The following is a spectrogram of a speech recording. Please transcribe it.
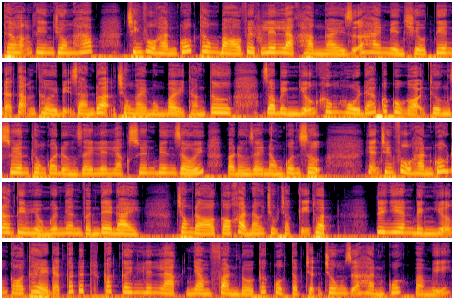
Theo hãng tin Yonhap, chính phủ Hàn Quốc thông báo việc liên lạc hàng ngày giữa hai miền Triều Tiên đã tạm thời bị gián đoạn trong ngày 7 tháng 4 do Bình Nhưỡng không hồi đáp các cuộc gọi thường xuyên thông qua đường dây liên lạc xuyên biên giới và đường dây nóng quân sự. Hiện chính phủ Hàn Quốc đang tìm hiểu nguyên nhân vấn đề này, trong đó có khả năng trục trặc kỹ thuật. Tuy nhiên, Bình Nhưỡng có thể đã cắt đứt các kênh liên lạc nhằm phản đối các cuộc tập trận chung giữa Hàn Quốc và Mỹ.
